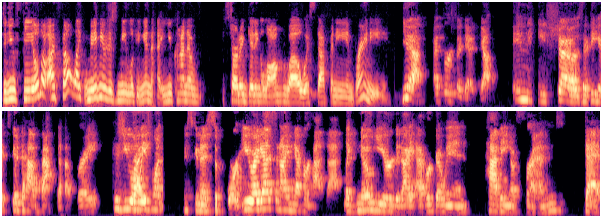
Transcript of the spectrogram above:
Did you feel though? I felt like maybe it was just me looking in that you kind of started getting along well with Stephanie and Brandi. Yeah, at first I did, yeah. In these shows, I think it's good to have backup, right? Because you Right. always want who's going to support you, I guess. And I never had that. Like, no year did I ever go in having a friend that,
